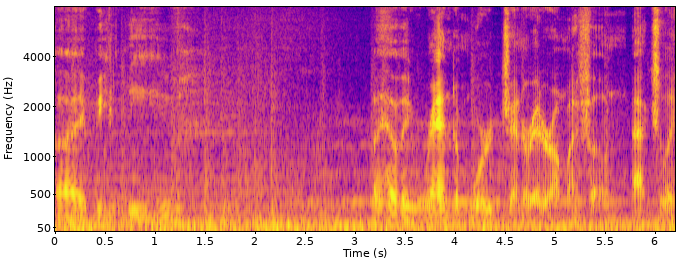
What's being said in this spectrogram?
I believe I have a random word generator on my phone, actually.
